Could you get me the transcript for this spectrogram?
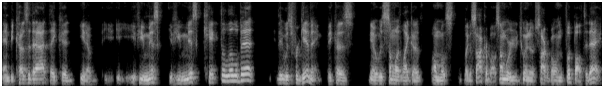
and because of that, they could you know if you miss if you miss kicked a little bit, it was forgiving because you know it was somewhat like a almost like a soccer ball, somewhere between a soccer ball and football today.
